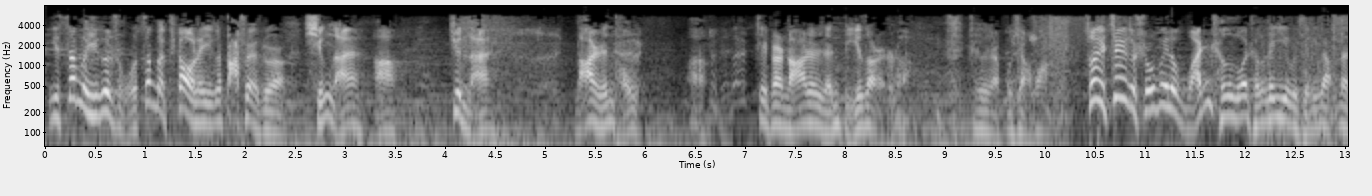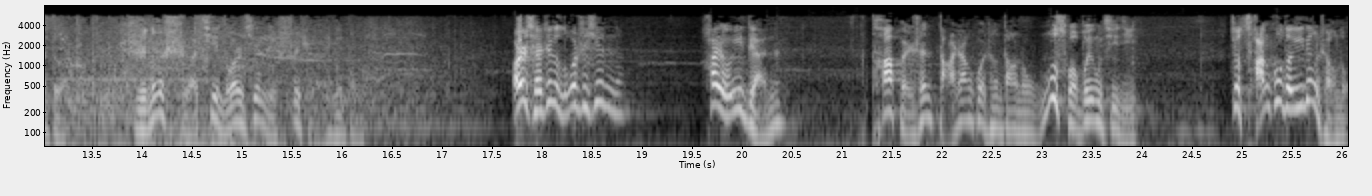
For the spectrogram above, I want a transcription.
你这么一个主，这么漂亮一个大帅哥，型男啊，俊男，拿着人头啊，这边拿着人鼻子耳朵，这有点不像话。所以这个时候，为了完成罗成这艺术形象，那得只能舍弃罗士信里嗜血那些东西。而且这个罗士信呢，还有一点呢。他本身打仗过程当中无所不用其极，就残酷到一定程度。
